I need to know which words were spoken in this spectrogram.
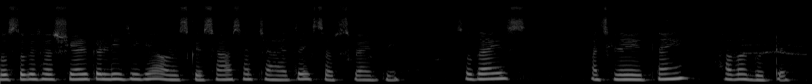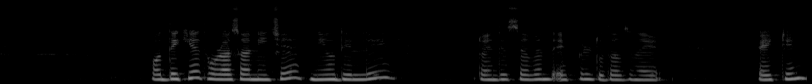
दोस्तों के साथ शेयर कर लीजिएगा और इसके साथ साथ चाहे तो एक सब्सक्राइब भी। सो so गाइस आज के लिए इतना ही। हैव अ गुड डे और देखिए थोड़ा सा नीचे New Delhi twenty seven April two thousand eighteen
